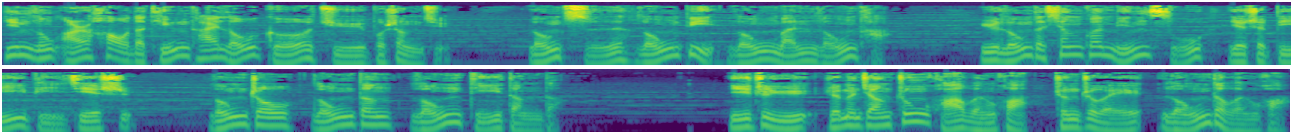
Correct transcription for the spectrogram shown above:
因龙而号的亭台楼阁举不胜举，龙祠、龙壁、龙门、龙塔，与龙的相关民俗也是比比皆是，龙舟、龙灯、龙笛等等，以至于人们将中华文化称之为龙的文化，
